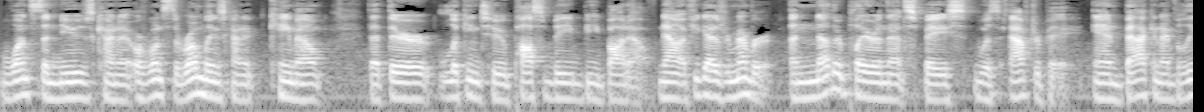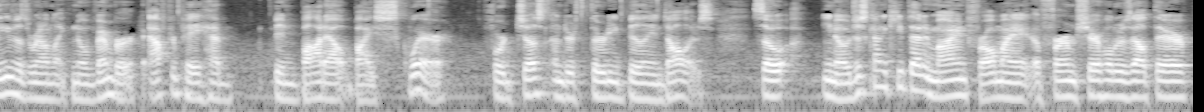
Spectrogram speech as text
Once the news kind of, or once the rumblings kind of came out that they're looking to possibly be bought out. Now, if you guys remember, another player in that space was Afterpay. And back in, I believe it was around like November, Afterpay had been bought out by Square for just under $30 billion. So, you know, just kind of keep that in mind for all my Affirm shareholders out there.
